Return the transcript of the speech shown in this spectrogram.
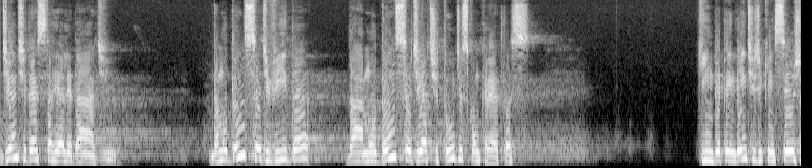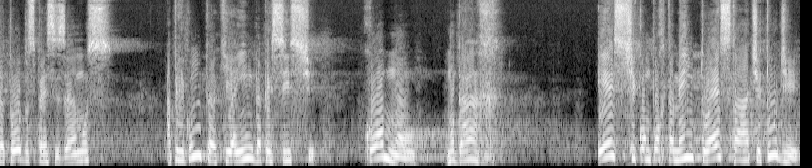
diante desta realidade, da mudança de vida, da mudança de atitudes concretas, que, independente de quem seja, todos precisamos, a pergunta que ainda persiste: como mudar? Este comportamento, esta atitude,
